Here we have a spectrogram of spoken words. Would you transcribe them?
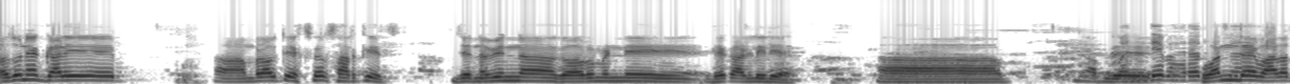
अजून एक गाडी अमरावती एक्सप्रेस सारखीच जे नवीन गव्हर्नमेंटने हे काढलेली आहे. वंदे भारत वंदे भारत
